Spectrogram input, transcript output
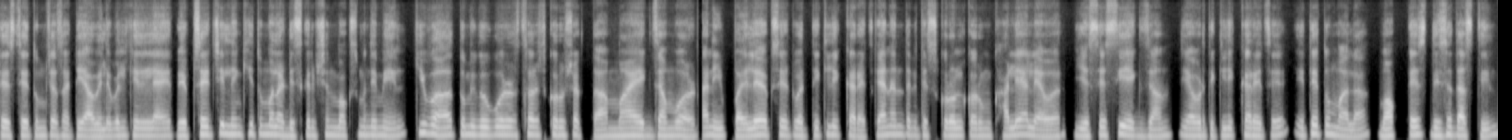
टेस्ट हे तुमच्यासाठी अवेलेबल केलेले आहेत. वेबसाईटची लिंक ही तुम्हाला डिस्क्रिप्शन बॉक्समध्ये मिळेल. किंवा तुम्ही गुगलवर सर्च करू शकता माय एक्झाम वर्ड आणि पहिल्या वेबसाईट वरती क्लिक करायचं. त्यानंतर इथे स्क्रोल करून खाली आल्यावर एस एस सी एक्झाम यावरती क्लिक करायचे इथे तुम्हाला मॉक टेस्ट दिसत असतील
